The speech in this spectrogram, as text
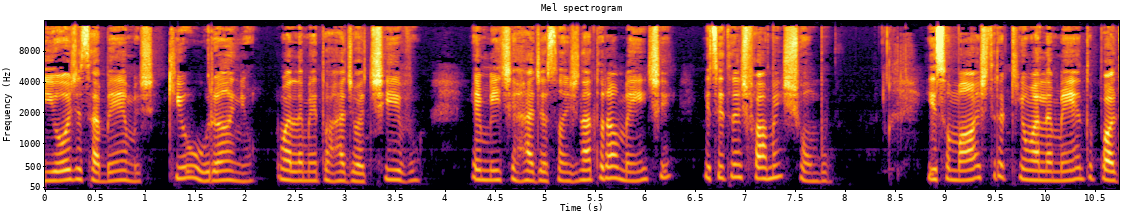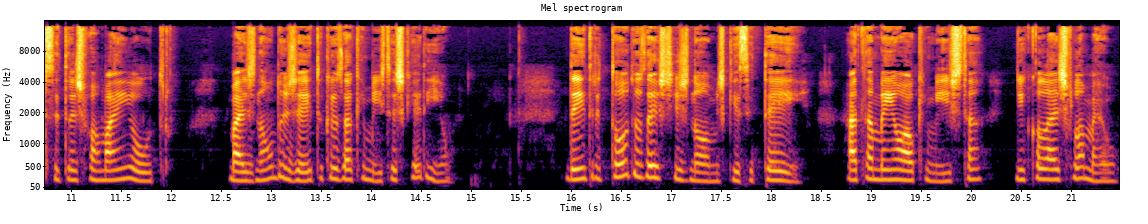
E hoje sabemos que o urânio, um elemento radioativo, emite radiações naturalmente e se transforma em chumbo. Isso mostra que um elemento pode se transformar em outro, mas não do jeito que os alquimistas queriam. Dentre todos estes nomes que citei, há também o alquimista Nicolas Flamel,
